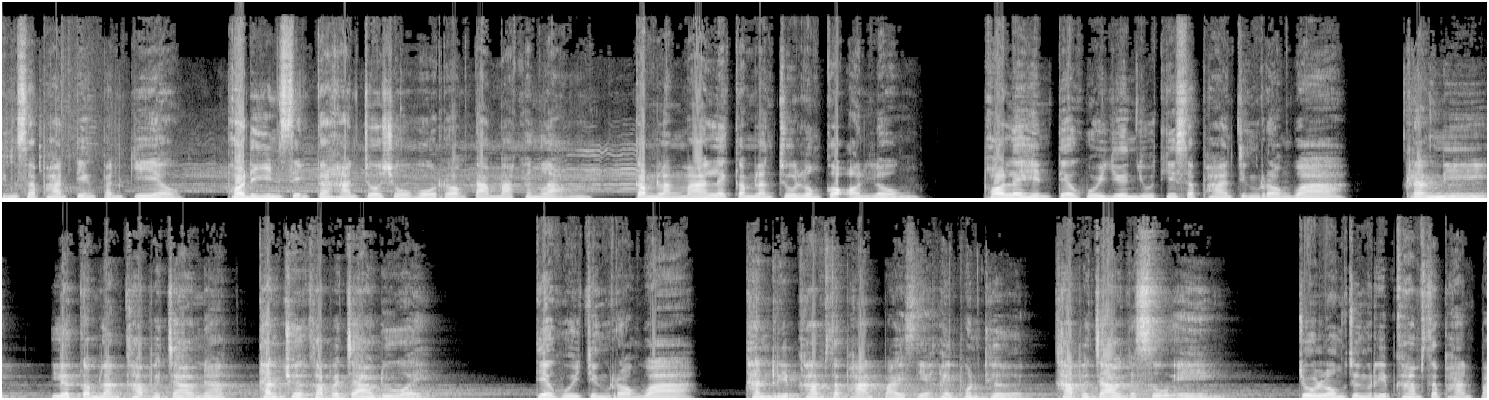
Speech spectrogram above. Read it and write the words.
ถึงสะพานเตียงปันเกี้ยว พอได้ยินเสียงทหารโจโฉโห่ร้องตามมาข้างหลังกำลังม้าและกำลังจูลงก็อ่อนลง พอเลยเห็นเตียวหุยยืนอยู่ที่สะพานจึงร้องว่า ครั้งนี้ เหลือกำลังข้าพเจ้านักท่านช่วยข้าพเจ้าด้วย เตี้ยหุยจึงร้องว่า ท่านรีบข้ามสะพานไปเสียให้พ้นเถิด ข้าพเจ้าจะสู้เอง จูลงจึงรีบข้ามสะพานไป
